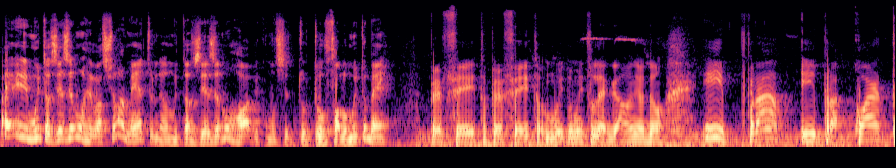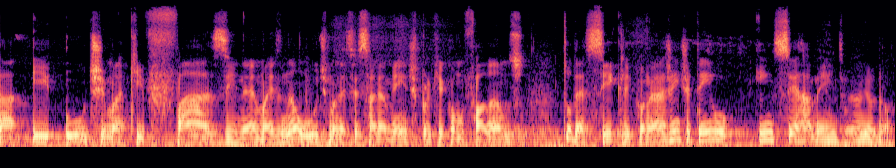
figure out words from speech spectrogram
Aí, muitas vezes é num relacionamento, né? muitas vezes é num hobby, como você tu, tu falou muito bem. Perfeito, perfeito. Muito, muito legal, Nildão. E para ir para quarta e última que fase, né? mas não última necessariamente, porque como falamos, tudo é cíclico, né? a gente tem o encerramento, né, Nildão?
